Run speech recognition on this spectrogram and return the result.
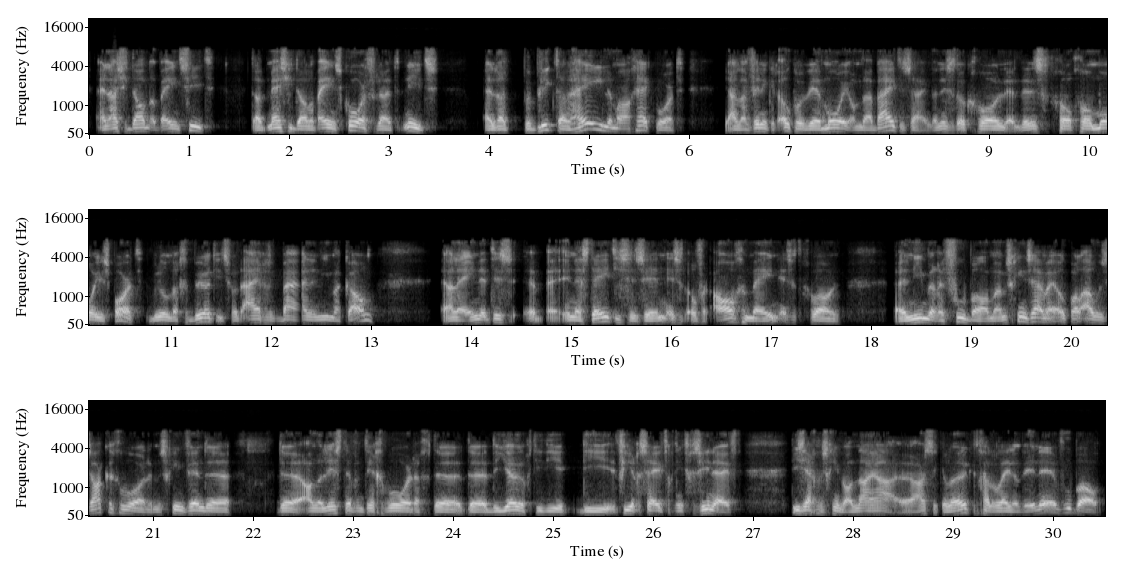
En als je dan opeens ziet dat Messi dan opeens scoort vanuit het niets. En dat het publiek dan helemaal gek wordt. Ja, dan vind ik het ook wel weer mooi om daarbij te zijn. Dan is het ook gewoon, dan is gewoon, gewoon mooie sport. Ik bedoel, er gebeurt iets wat eigenlijk bijna niet meer kan. Alleen, het is, in esthetische zin is het over het algemeen is het gewoon uh, niet meer het voetbal. Maar misschien zijn wij ook wel oude zakken geworden. Misschien vinden de analisten van tegenwoordig, de, de, de jeugd die, die die 74 niet gezien heeft, die zegt misschien wel, nou ja, hartstikke leuk, het gaat alleen om winnen in voetbal.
